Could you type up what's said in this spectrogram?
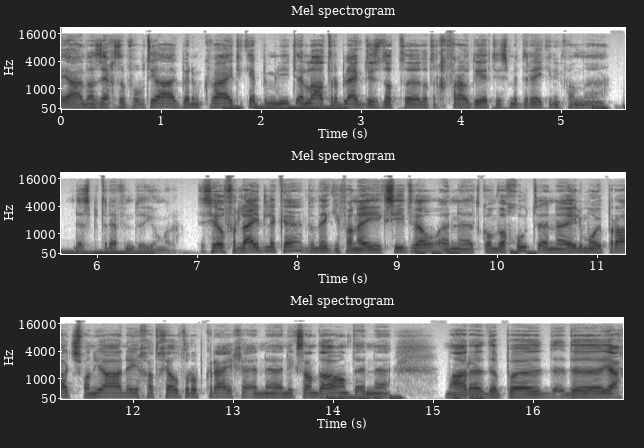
ja, dan zeggen ze bijvoorbeeld, ja, ik ben hem kwijt, ik heb hem niet. En later blijkt dus dat, dat er gefraudeerd is met de rekening van desbetreffende jongeren. Het is heel verleidelijk, hè. Dan denk je van, hé, hey, ik zie het wel en het komt wel goed. En hele mooie praatjes van, ja, nee, je gaat geld erop krijgen en niks aan de hand. En... eh, maar eh, de, de, de, ja,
